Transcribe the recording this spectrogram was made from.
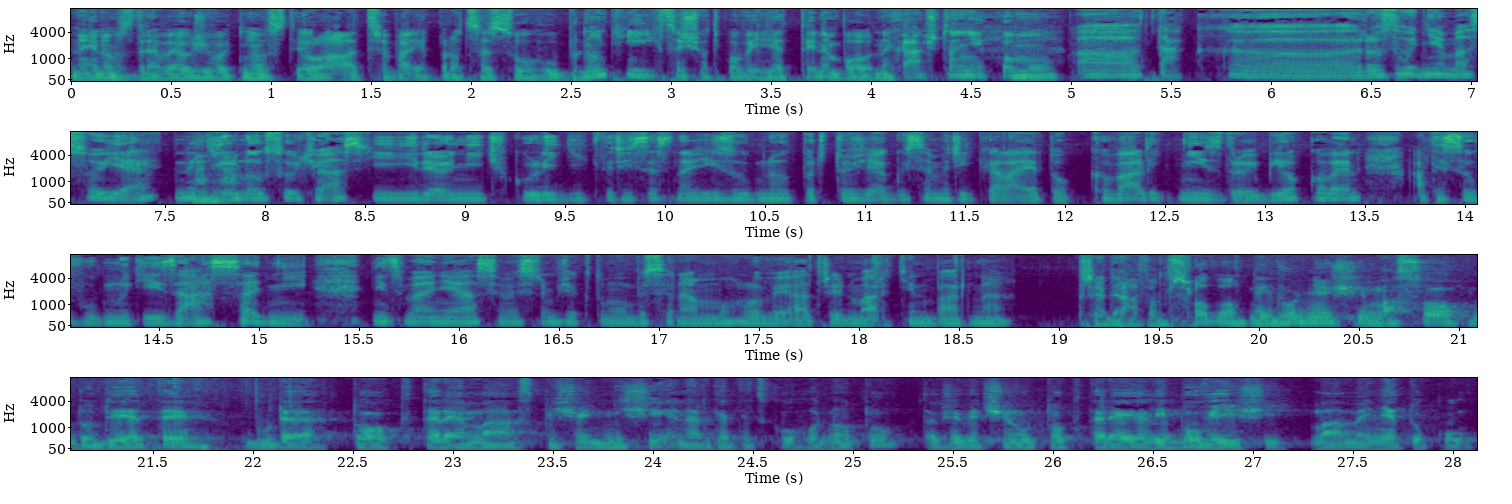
nejenom zdravého životního stylu, ale třeba i procesu hubnutí? Chceš odpovědět ty, nebo necháš to někomu? Uh, tak uh, rozhodně maso je nedílnou uh-huh. součástí jídelníčku lidí, kteří se snaží zhubnout, protože, jak už jsem říkala, je to kvalitní zdroj bílkovin a ty jsou v hubnutí zásadní. Nicméně já si myslím, že k tomu by se nám mohl vyjádřit Martin Barna. Předávám slovo. Nejvhodnější maso do diety bude to, které má spíše nižší energetickou hodnotu, takže většinou to, které je libovější, má méně tuku.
